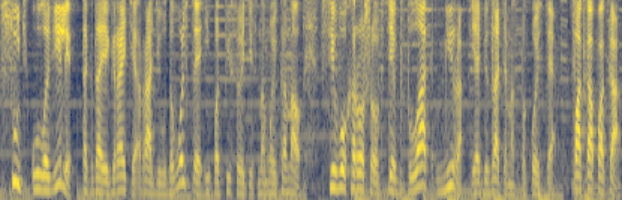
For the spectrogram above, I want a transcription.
Суть уловили, тогда играйте ради удовольствия и подписывайтесь подписывайтесь на мой канал. Всего хорошего, всех благ, мира и обязательно спокойствия. Пока-пока.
